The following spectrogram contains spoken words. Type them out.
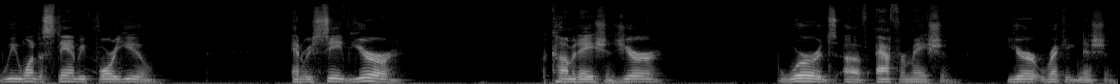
we want to stand before you and receive your accommodations, your words of affirmation, your recognition.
